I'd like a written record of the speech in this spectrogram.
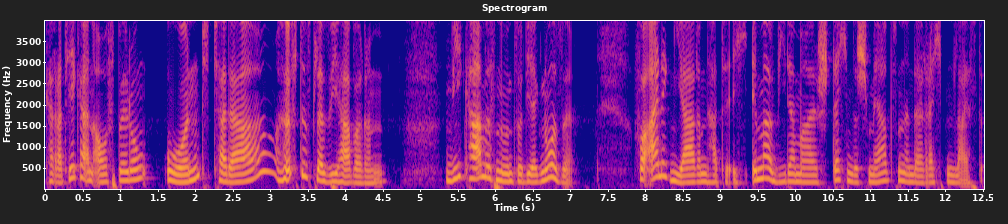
Karateka in Ausbildung und, tada, Hüftdysplasiehaberin. Wie kam es nun zur Diagnose? Vor einigen Jahren hatte ich immer wieder mal stechende Schmerzen in der rechten Leiste,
